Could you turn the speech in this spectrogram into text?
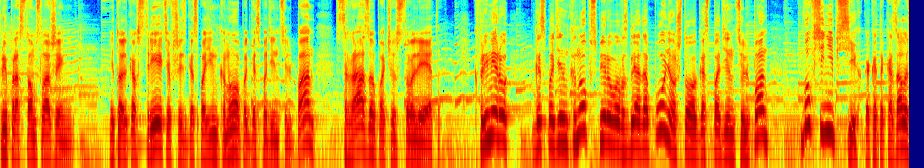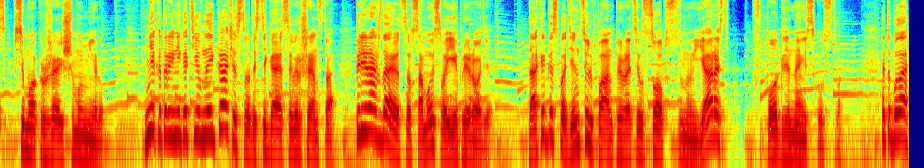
при простом сложении. И только встретившись, господин Кноп и господин Тюльпан сразу почувствовали это. К примеру, господин Кноп с первого взгляда понял, что господин Тюльпан – вовсе не псих, как это казалось всему окружающему миру. Некоторые негативные качества, достигая совершенства, перерождаются в самой своей природе. Так и господин Тюльпан превратил собственную ярость в подлинное искусство. Это была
